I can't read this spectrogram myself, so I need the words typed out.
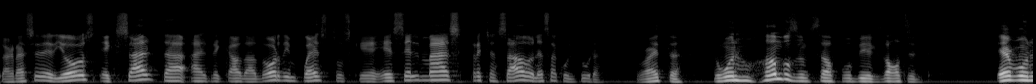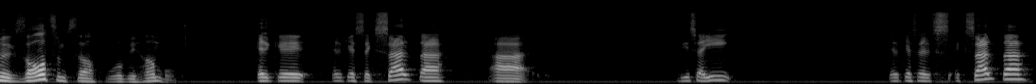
La gracia de Dios exalta al recaudador de impuestos, que es el más rechazado en esa cultura. Right? The, the one who humbles himself will be exalted. Everyone who exalts himself will be humbled. El que, el que se exalta, ah, dice ahí, el que se ex- exalta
